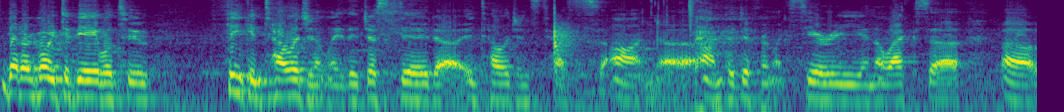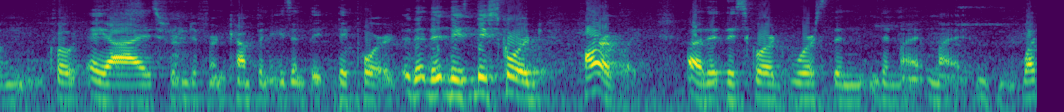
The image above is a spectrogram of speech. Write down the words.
that are going to be able to think intelligently. They just did uh, intelligence tests on uh, on the different like Siri and Alexa um, quote AIs from different companies, and they, they poured they, they, they scored horribly. Uh, they, they, scored worse than than my my what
